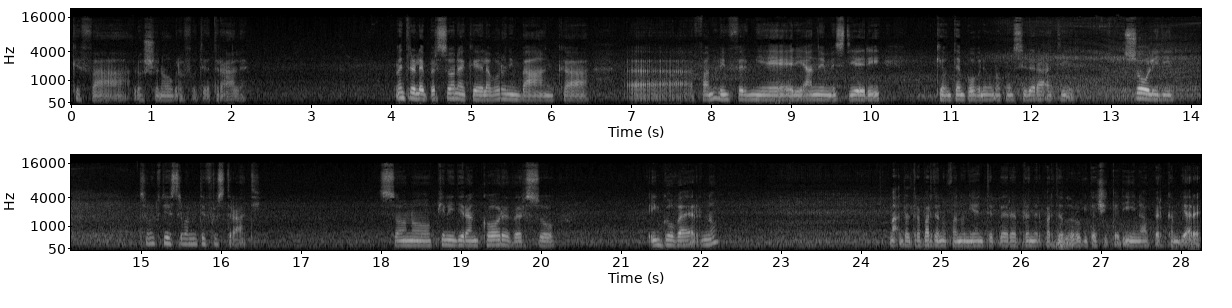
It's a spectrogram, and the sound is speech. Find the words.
che fa lo scenografo teatrale. Mentre le persone che lavorano in banca, eh, fanno gli infermieri, hanno i mestieri che un tempo venivano considerati solidi, sono tutti estremamente frustrati, sono pieni di rancore verso il governo, ma d'altra parte non fanno niente per prendere parte della loro vita cittadina, per cambiare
